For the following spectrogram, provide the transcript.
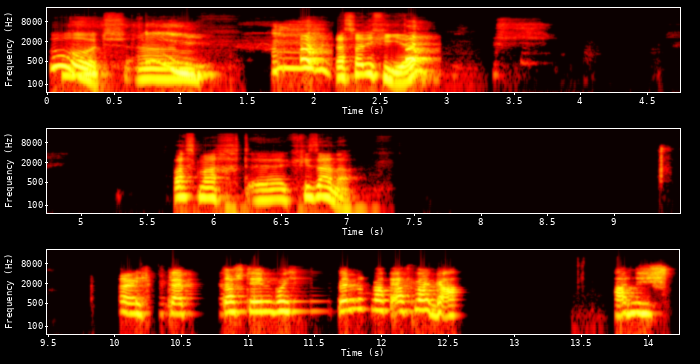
Gut. Ähm, das war die vier. Was macht äh, Krisana? Ich bleib da stehen, wo ich bin und mach erstmal gar gar nicht.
